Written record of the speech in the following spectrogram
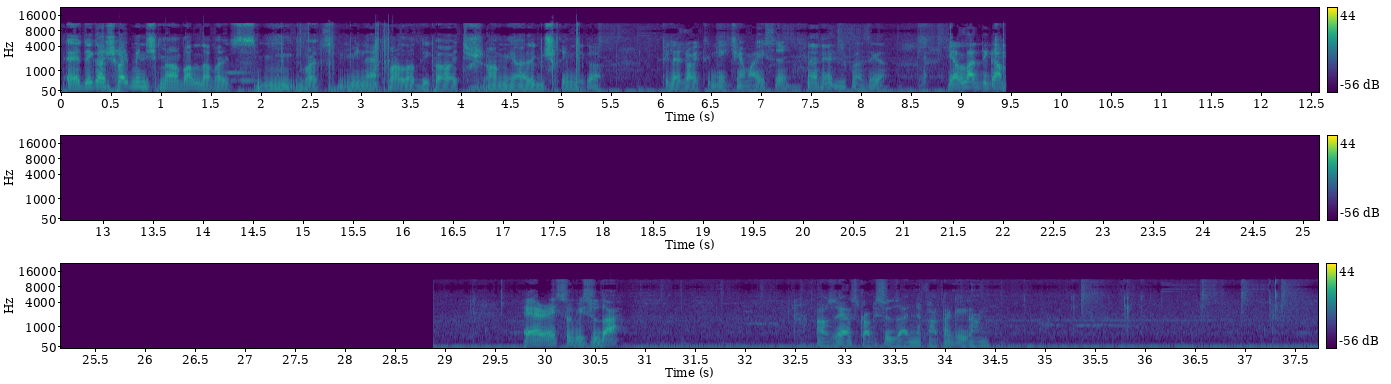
Ey, Digga, schreib mir nicht mehr Wallah, weil's, weil's mir nervt, Wallah, Digga. Heute haben mir alle geschrieben, Digga. Viele Leute, Mädchen, weißt du? Spaß, Digga. Jalla, Digga. Ey, Rachel, bist du da? Also er ist, glaube ich, zu seinem Vater gegangen.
